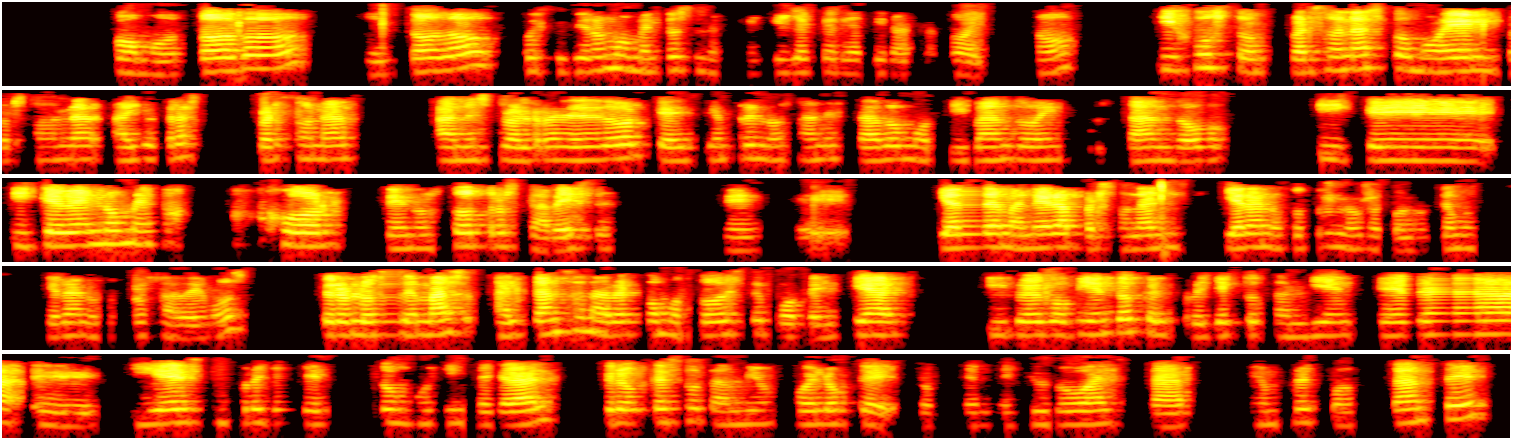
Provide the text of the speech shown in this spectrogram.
como todo, y en todo, pues tuvieron momentos en los que yo ya quería tirar la toalla, ¿no? Y justo personas como él y personas, hay otras personas a nuestro alrededor que siempre nos han estado motivando e impulsando y que, y que ven lo mejor de nosotros que a veces este, ya de manera personal ni siquiera nosotros nos reconocemos, ni siquiera nosotros sabemos, pero los demás alcanzan a ver como todo este potencial y luego viendo que el proyecto también era eh, y es un proyecto muy integral, creo que eso también fue lo que, lo que me ayudó a estar siempre constante,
